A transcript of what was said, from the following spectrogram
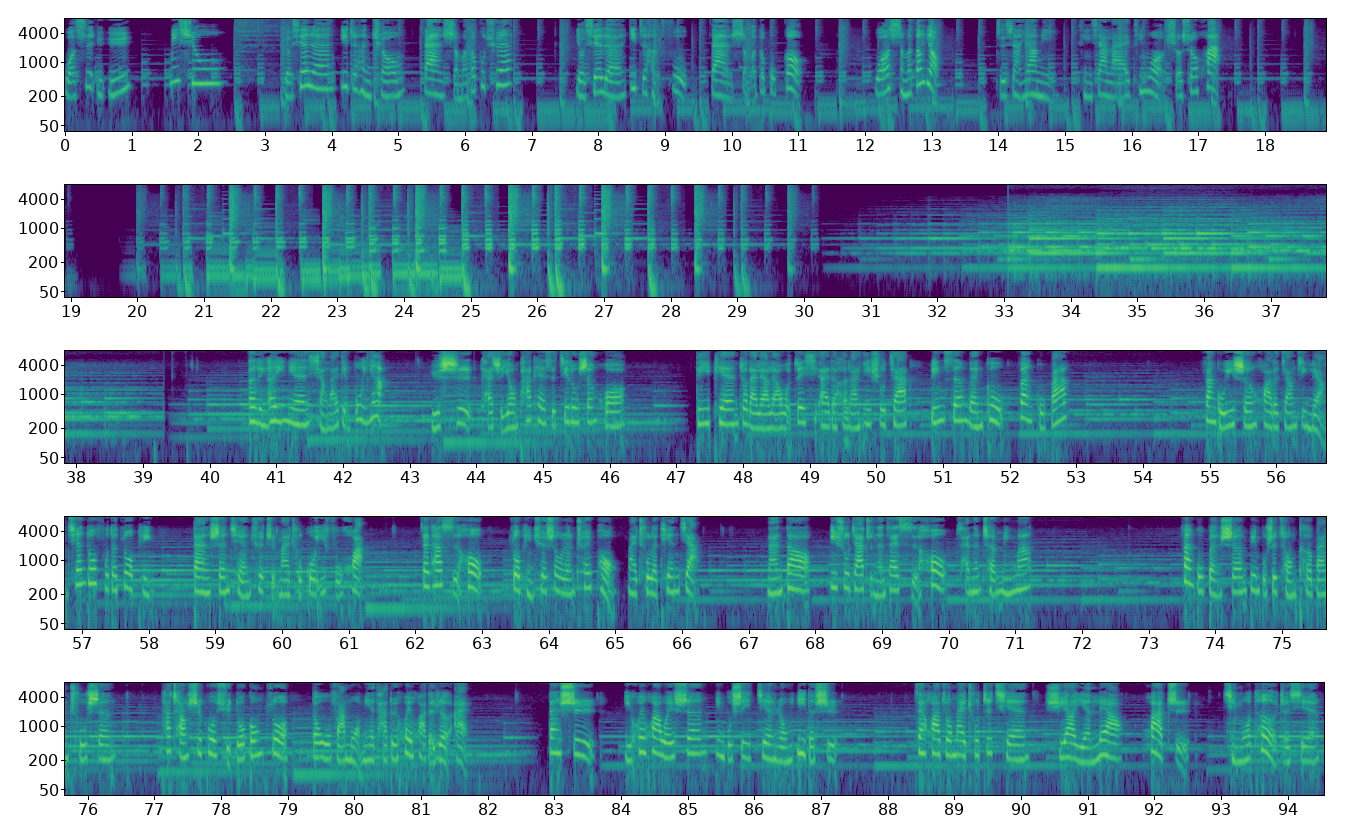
我是鱼鱼，miss you。有些人一直很穷，但什么都不缺；有些人一直很富，但什么都不够。我什么都有，只想要你停下来听我说说话。二零二一年想来点不一样，于是开始用 Podcast 记录生活。第一篇就来聊聊我最喜爱的荷兰艺术家 Vincent van Gogh 范古吧。范古一生画了将近两千多幅的作品，但生前却只卖出过一幅画。在他死后，作品却受人吹捧，卖出了天价。难道？艺术家只能在死后才能成名吗？范谷本身并不是从科班出身，他尝试过许多工作，都无法抹灭他对绘画的热爱。但是，以绘画为生并不是一件容易的事。在画作卖出之前，需要颜料、画纸、请模特这些，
